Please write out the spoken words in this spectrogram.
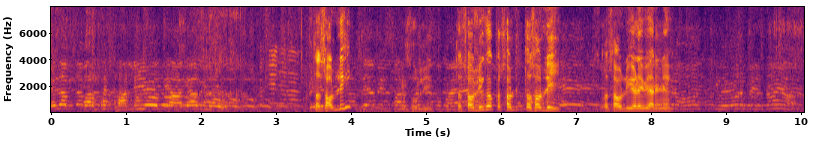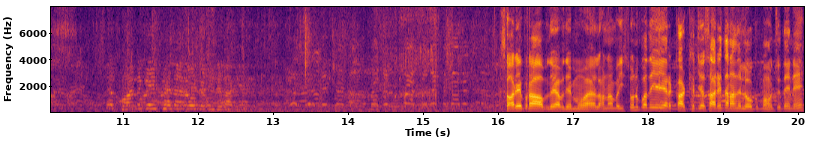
ਇਹਦਾ ਪਰਸ ਖਾਲੀ ਹੋ ਕੇ ਆ ਗਿਆ ਵੀਰੋ। ਤਸੌਲੀ? ਰਸੋਲੀ ਤਸੌਲੀ ਕੋ ਕਸੌਲੀ ਤਸੌਲੀ। ਤਸੌਲੀ ਵਾਲੇ ਵੀ ਆ ਰਹੇ ਨੇ। ਸਾਰੇ ਭਰਾ ਆਪਦੇ ਆਪਦੇ ਮੋਬਾਈਲ ਹਨਾ ਬਾਈ? ਤੁਹਾਨੂੰ ਪਤਾ ਹੀ ਹੈ ਯਾਰ ਇਕੱਠ 'ਚ ਸਾਰੇ ਤਰ੍ਹਾਂ ਦੇ ਲੋਕ ਪਹੁੰਚਦੇ ਨੇ।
